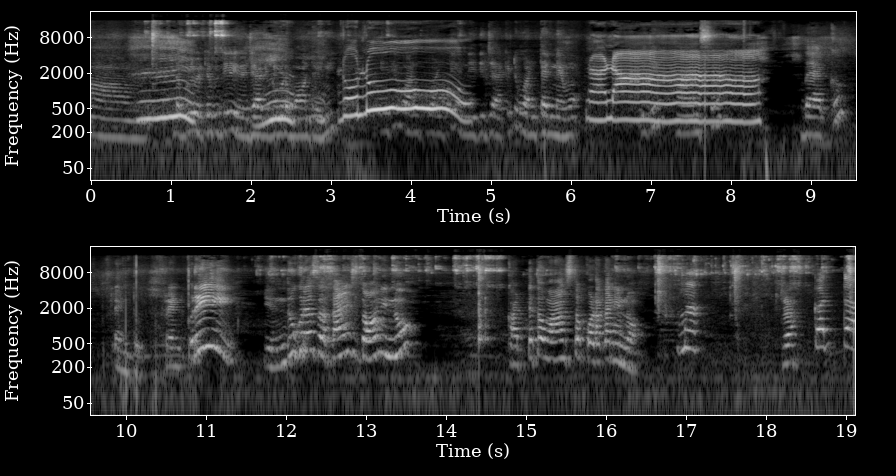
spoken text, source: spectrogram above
డబ్బులు జాకెట్ కూడా బాగుంటాయి. ఇది జాకెట్ వన్ టెన్ ఏమో. Back front. ఫ్రంట్. రీ ఎందుకురా సతాయిస్తావు నిన్ను? కట్టెతో వాన్స్తో కొడక నిన్ను. కట్టె.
